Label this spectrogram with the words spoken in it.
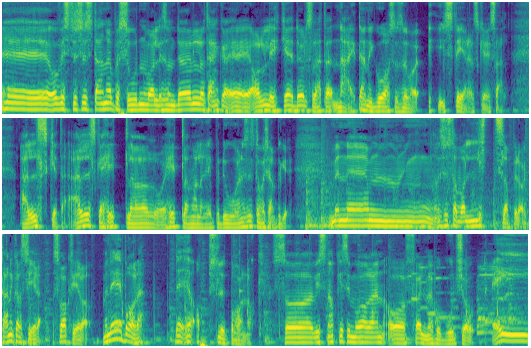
Eh, og hvis du syns denne episoden var litt sånn døll, og tenker er alle like døll som dette Nei, den i går syns jeg var hysterisk gøy selv. Elsket det. Elsker Hitler og Hitler-maleri på doen. Jeg syns det var kjempegøy. Men eh, jeg syns det var litt slapp i dag. Terningkast fire. Svak fire. Men det er bra, det. Det er absolutt bra nok. Så vi snakkes i morgen, og følg med på Bodshow. Hei!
